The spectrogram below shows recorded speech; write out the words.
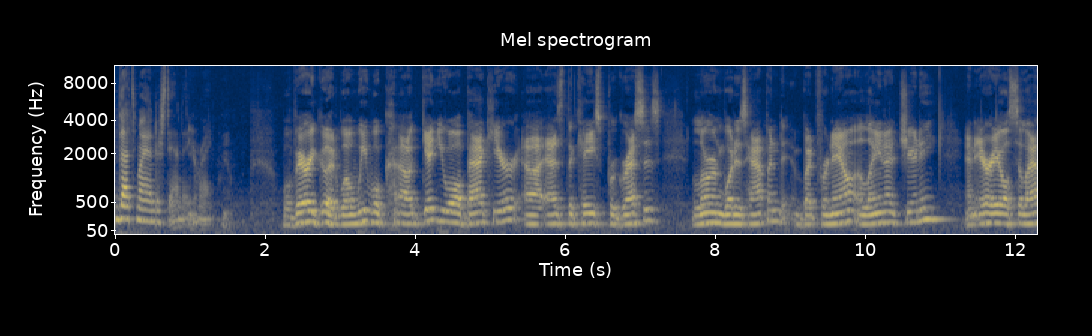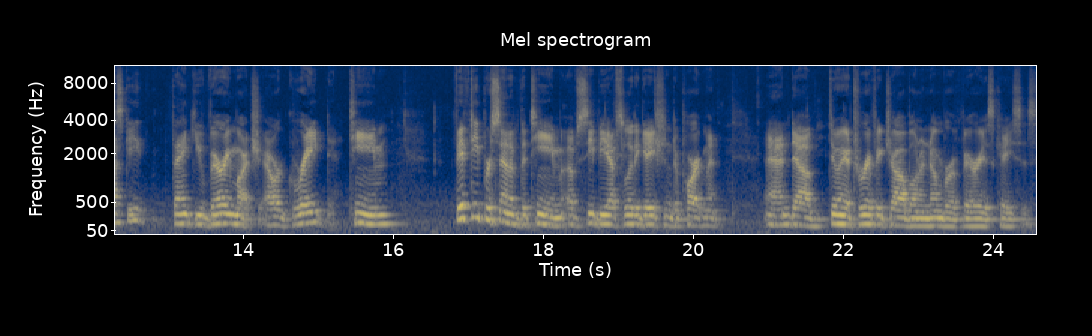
That's my understanding, yeah. right? Yeah. Well, very good. Well, we will uh, get you all back here uh, as the case progresses learn what has happened. But for now, Elena Chuni and Ariel Solaski, thank you very much. Our great team, 50% of the team of CBF's litigation department, and uh, doing a terrific job on a number of various cases.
